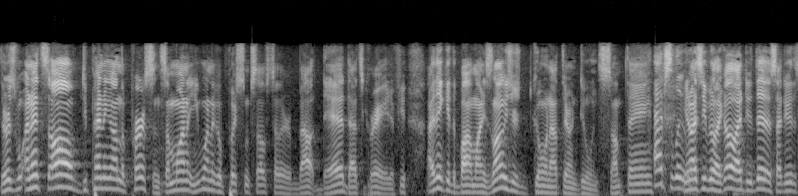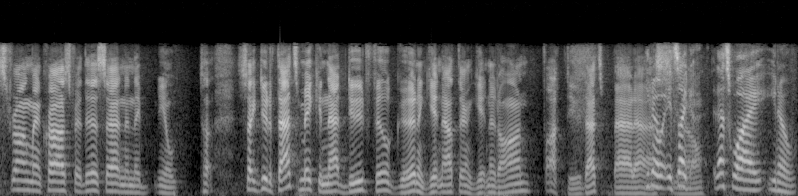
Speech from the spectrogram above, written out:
there's and it's all depending on the person. Someone you want to go push themselves till they're about dead. That's great. If you, I think at the bottom line, as long as you're going out there and doing something, Absolutely. You know, I see people like, oh, I do this, I do the strongman, CrossFit, this, that, and then they, you know, t- it's like, dude, if that's making that dude feel good and getting out there and getting it on, fuck, dude, that's badass. You know, it's like know? that's why you know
